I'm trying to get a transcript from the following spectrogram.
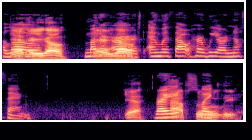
hello yeah. There you go. mother you go. earth and without her we are nothing Yeah, right absolutely. like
